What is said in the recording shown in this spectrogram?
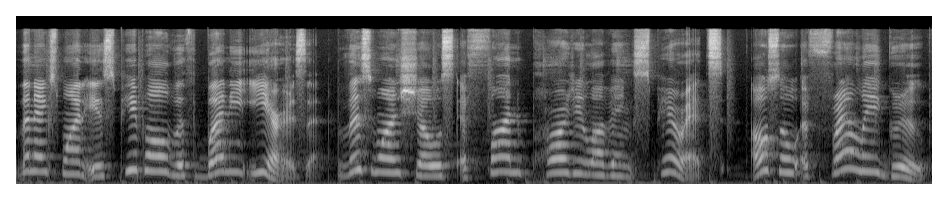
The next one is people with bunny ears. This one shows a fun party-loving spirit, also a friendly group.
